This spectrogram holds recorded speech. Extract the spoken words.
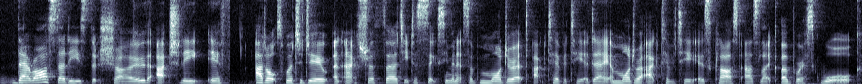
there are studies that show that actually, if adults were to do an extra 30 to 60 minutes of moderate activity a day, and moderate activity is classed as like a brisk walk,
